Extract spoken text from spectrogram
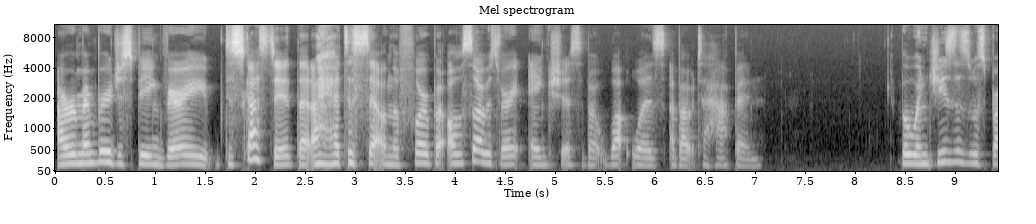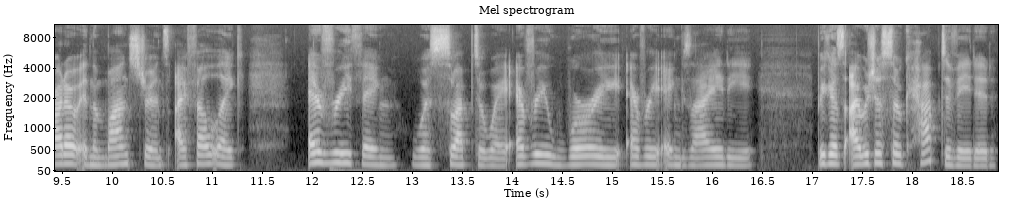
I remember just being very disgusted that I had to sit on the floor, but also I was very anxious about what was about to happen. But when Jesus was brought out in the monstrance, I felt like everything was swept away every worry, every anxiety, because I was just so captivated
